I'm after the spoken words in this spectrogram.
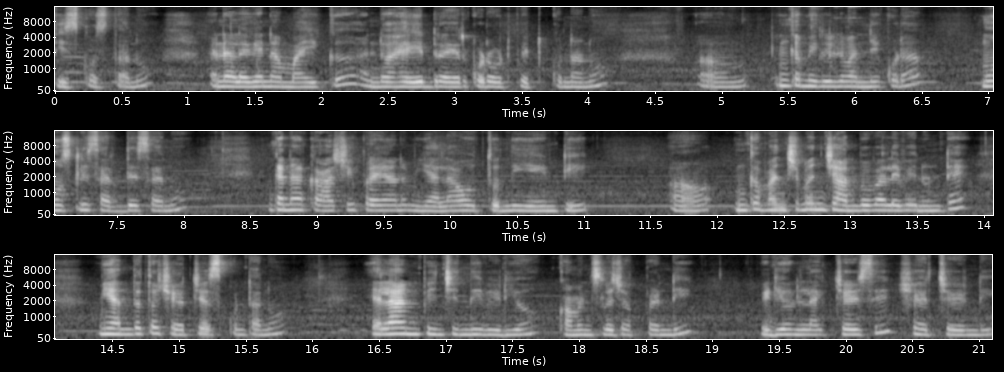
తీసుకొస్తాను. అండ్ అలాగే నా మైక్ అండ్ హెయిర్ డ్రైయర్ కూడా ఒకటి పెట్టుకున్నాను. ఇంకా మిగిలినవన్నీ కూడా మోస్ట్లీ సర్దేశాను. ఇంకా నా కాశీ ప్రయాణం ఎలా అవుతుంది ఏంటి? ఇంకా మంచి మంచి అనుభవాలు ఏవైనా ఉంటే మీ అందరితో షేర్ చేసుకుంటాను. ఎలా అనిపించింది వీడియో? కామెంట్స్లో చెప్పండి. వీడియోని లైక్ చేసి షేర్ చేయండి.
